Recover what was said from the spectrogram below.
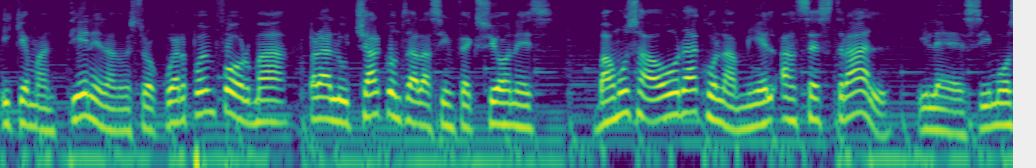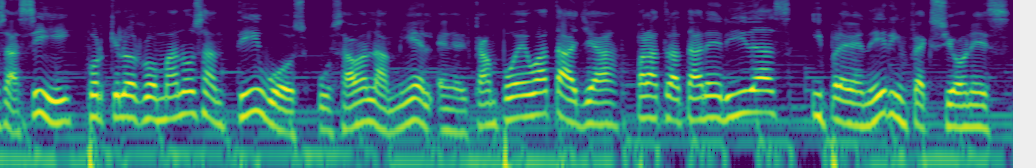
y que mantienen a nuestro cuerpo en forma para luchar contra las infecciones. Vamos ahora con la miel ancestral, y le decimos así porque los romanos antiguos usaban la miel en el campo de batalla para tratar heridas y prevenir infecciones.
